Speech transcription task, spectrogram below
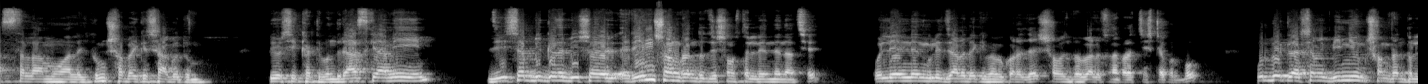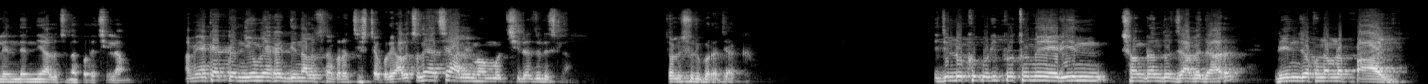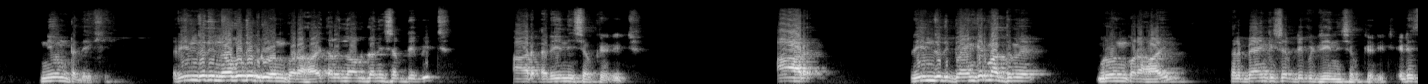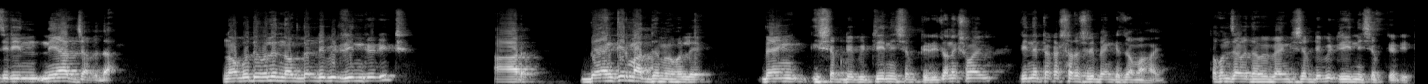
আসসালামু আলাইকুম, সবাইকে স্বাগতম। প্রিয় শিক্ষার্থী বন্ধুরা, আজকে আমি হিসাব বিজ্ঞানের বিষয়ের ঋণ সংক্রান্ত যে সমস্ত লেনদেন আছে, ওই লেনদেনগুলি জাবেদা কীভাবে করা যায় সহজভাবে আলোচনা করার চেষ্টা করব। পূর্বের ক্লাসে আমি বিনিয়োগ সংক্রান্ত লেনদেন নিয়ে আলোচনা করেছিলাম। আমি এক একটা নিয়মে এক একদিন আলোচনা করার চেষ্টা করি। আলোচনায় আছে আমি মোহাম্মদ সিরাজুল ইসলাম। চলো শুরু করা যাক। এই যে লক্ষ্য করি, প্রথমে ঋণ সংক্রান্ত জাবেদার ঋণ যখন আমরা পাই, নিয়মটা দেখি। ঋণ যদি নগদে গ্রহণ করা হয়, তাহলে নগদান হিসাব ডেবিট আর ঋণ হিসাব ক্রেডিট আর ঋণ যদি ব্যাংকের মাধ্যমে গ্রহণ করা হয়, তাহলে ব্যাংক হিসাব ডেবিট ঋণ হিসাব ক্রেডিট এটা হচ্ছে ঋণ নেয়ার জাবেদা। নগদে হলে নগদান ডেবিট ঋণ ক্রেডিট আর ব্যাংকের মাধ্যমে হলে ব্যাংক হিসাব ডেবিট ঋণ হিসাব ক্রেডিট অনেক সময় ঋণের টাকা সরাসরি ব্যাংকে জমা হয়, তখন জাবেদা হবে ব্যাংক হিসাব ডেবিট ঋণ হিসাব ক্রেডিট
